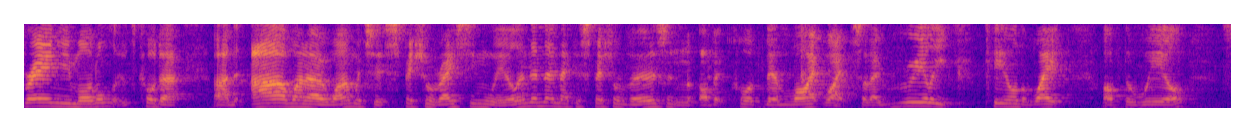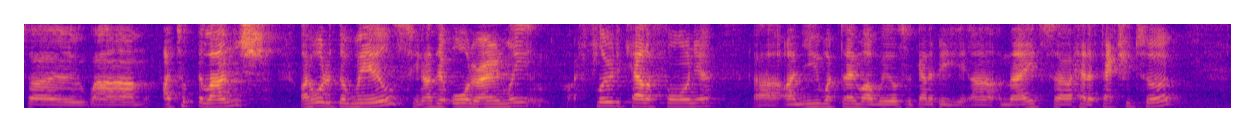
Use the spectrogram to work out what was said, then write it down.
brand new model. It's called a an R101, which is special racing wheel, and then they make a special version of it called their lightweight. So they really peel the weight of the wheel. So um, I took the lunge. I ordered the wheels. You know, they're order only. I flew to California. Uh, I knew what day my wheels were going to be uh, made, so I had a factory tour.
